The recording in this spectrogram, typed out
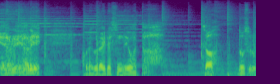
やれやれ。これぐらいで済んでよかった。さあどうする？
